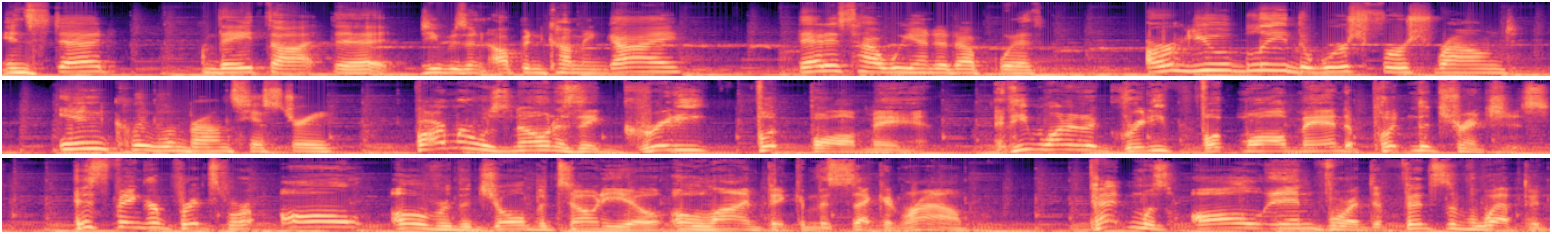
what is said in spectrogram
Instead, they thought that he was an up and coming guy. That is how we ended up with arguably the worst first round in Cleveland Browns history. Farmer was known as a gritty football man, and he wanted a gritty football man to put in the trenches. His fingerprints were all over the Joel Bitonio O line pick in the second round. Pettine was all in for a defensive weapon.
